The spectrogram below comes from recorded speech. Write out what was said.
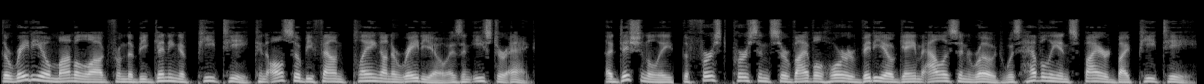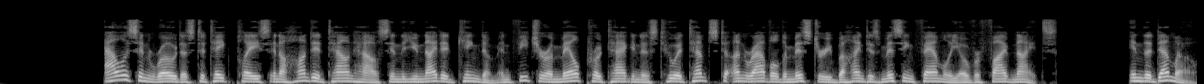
The radio monologue from the beginning of PT can also be found playing on a radio as an Easter egg. Additionally, the first-person survival horror video game Allison Road was heavily inspired by PT. Allison Road is to take place in a haunted townhouse in the United Kingdom and feature a male protagonist who attempts to unravel the mystery behind his missing family over five nights. In the demo,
